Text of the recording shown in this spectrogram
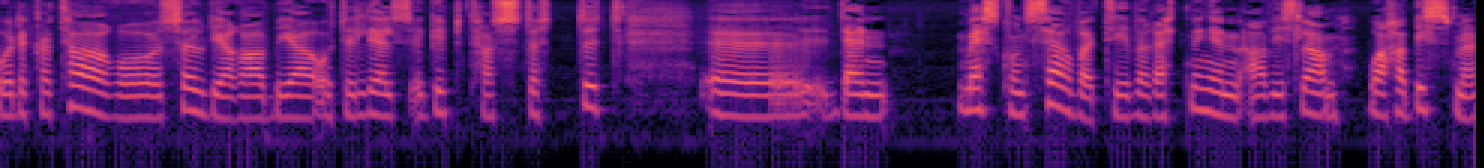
både Qatar og Saudi-Arabia og til dels Egypt har støttet uh, den mest konservative retningen av islam, wahhabisme,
